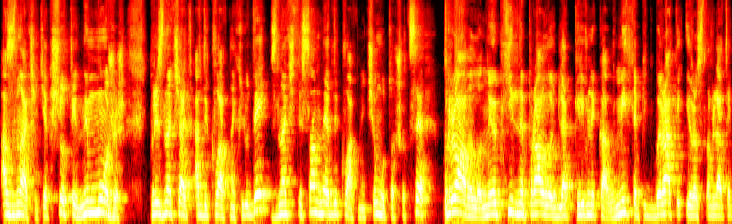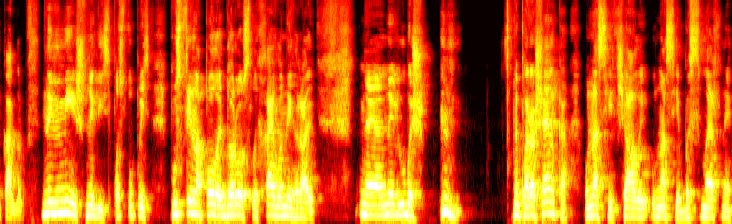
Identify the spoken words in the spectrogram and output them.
А значить, якщо ти не можеш призначати адекватних людей, значить ти сам неадекватний. Чому? Тому що це правило, необхідне правило для керівника. Вмійте підбирати і розставляти кадр. Не вмієш, не лізь, поступись, пусти на поле дорослих, хай вони грають. Не, не любиш. Порошенка, у нас є Чалий, у нас є безсмертний,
